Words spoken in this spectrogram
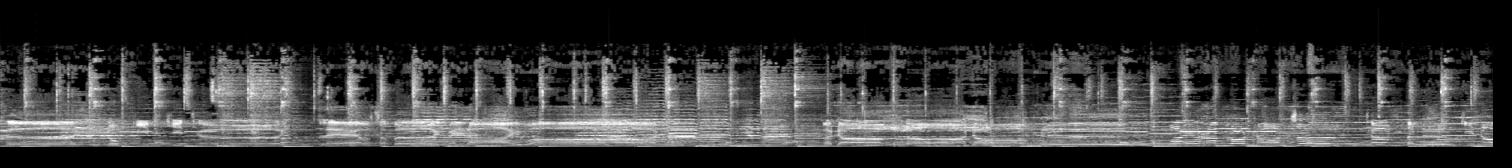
เคยดมกินคิดเชย แล้วสะเบยไปหลายวันกระดังลาดอกหนึ่งไม่รักลนนอนซึ่ง ฉันตะลึงที่น้อ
